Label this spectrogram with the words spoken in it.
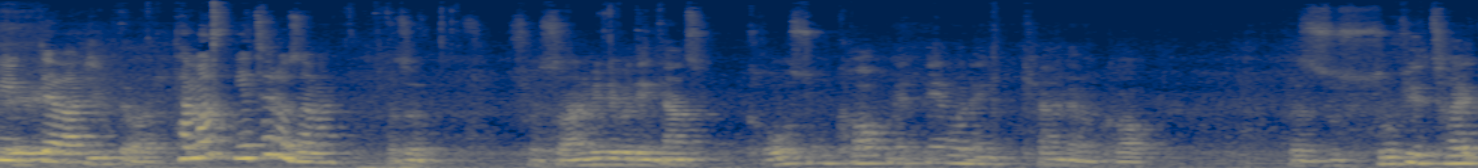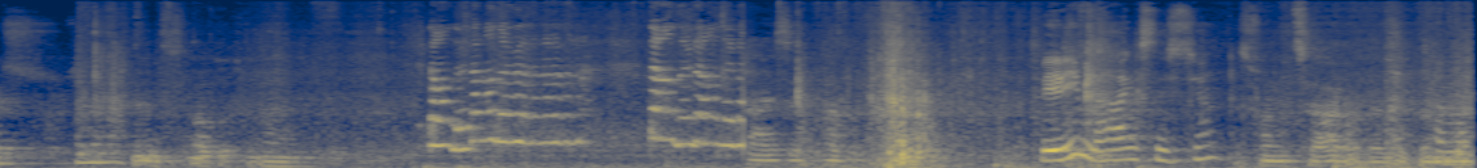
Büyük de var. Büyük de var. Tamam yeter o zaman. Also sollen wir lieber den ganz großen Korb mitnehmen oder den kleineren Korb? Also so, so viel Zeit. ins Auto tun. Scheiße, pardon. Vereyim mi? Hangisini istiyorsun? Das von Zara. Tamam.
